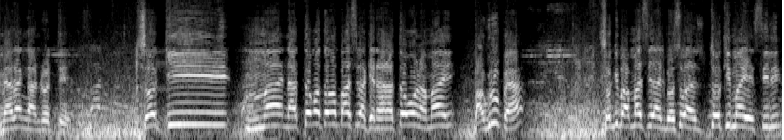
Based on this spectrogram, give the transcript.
mais aza ngando te soki na tongotongo basi bakendaka na tongo na mai bagroupe soki bamasi ya liboso batoki mai esili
